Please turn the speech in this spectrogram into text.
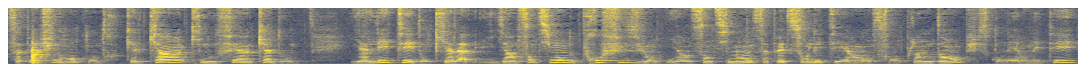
Ça peut être une rencontre, quelqu'un qui nous fait un cadeau. Il y a l'été, donc il y a, il y a un sentiment de profusion. Il y a un sentiment, ça peut être sur l'été, hein, on sera en plein dedans puisqu'on est en été.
